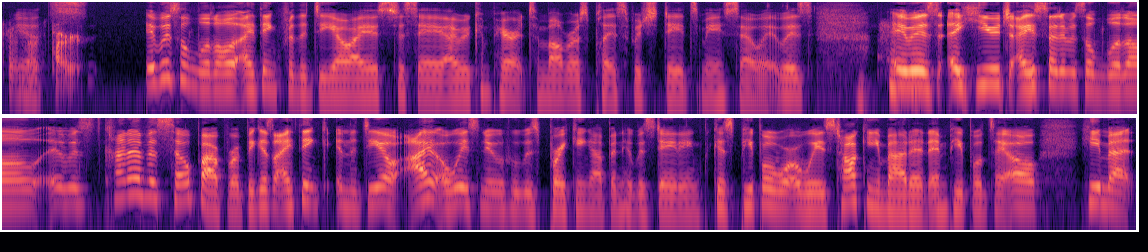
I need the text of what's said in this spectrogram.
for the Yeah, most part. It was a little, I think, for the DO. I used to say I would compare it to Melrose Place, which dates me. So it was, it was a huge. I said it was a little. It was kind of a soap opera because I think in the DO, I always knew who was breaking up and who was dating because people were always talking about it, and people would say, "Oh, he met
